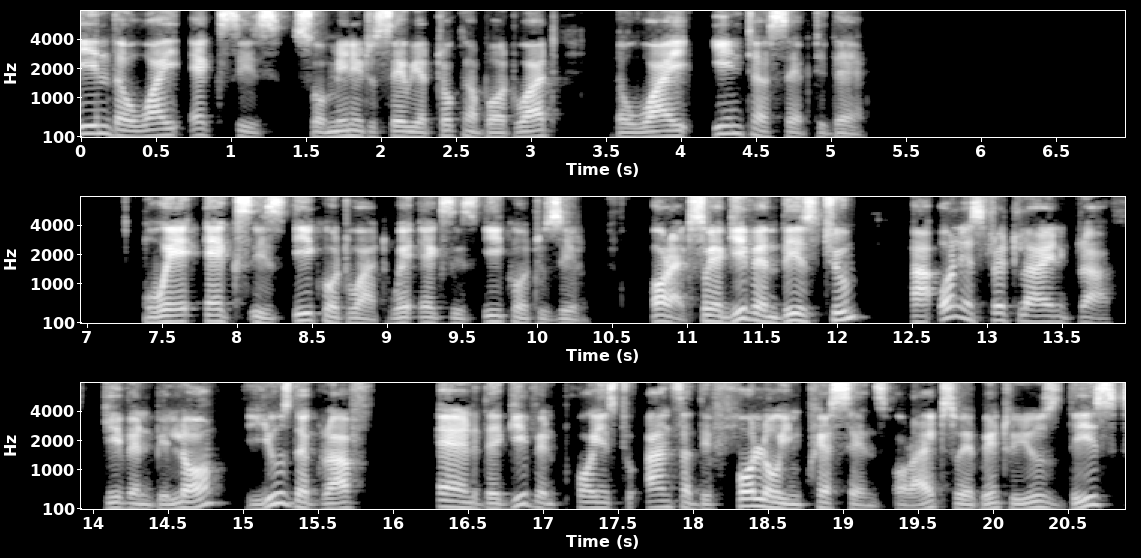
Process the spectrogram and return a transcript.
In the y-axis. So meaning to say we are talking about what? The y-intercept there. Where x is equal to what? Where x is equal to 0. All right, so you're given these two are on a straight line graph given below. Use the graph and the given points to answer the following questions. All right, so we're going to use this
